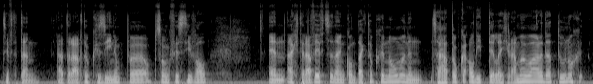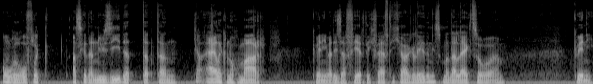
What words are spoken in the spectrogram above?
ze heeft het dan uiteraard ook gezien op, op Songfestival. En achteraf heeft ze dan contact opgenomen en ze had ook al die telegrammen waren dat toen nog ongelooflijk als je dat nu ziet, dat dat dan ja, eigenlijk nog maar, ik weet niet, wat is dat, 40, 50 jaar geleden is, maar dat lijkt zo, uh, ik weet niet,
